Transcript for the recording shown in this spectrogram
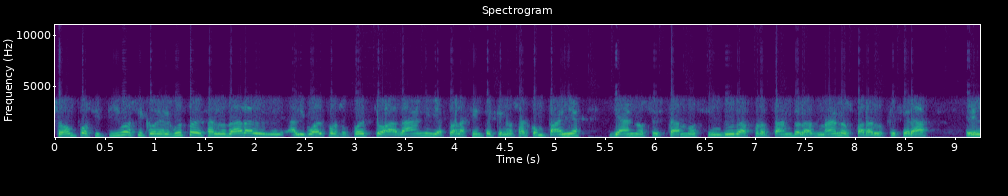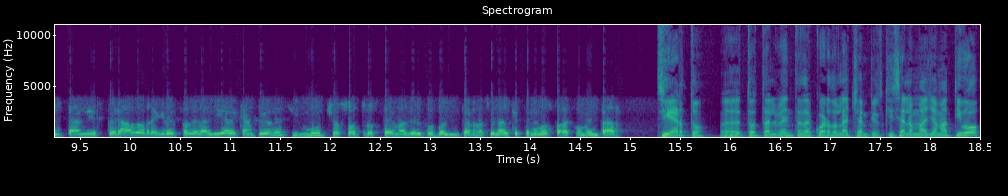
son positivos y con el gusto de saludar al, al, igual por supuesto a Dani y a toda la gente que nos acompaña, ya nos estamos sin duda frotando las manos para lo que será el tan esperado regreso de la Liga de Campeones y muchos otros temas del fútbol internacional que tenemos para comentar. Cierto, eh, totalmente de acuerdo. La Champions quizá lo más llamativo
